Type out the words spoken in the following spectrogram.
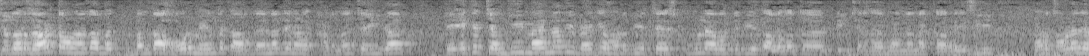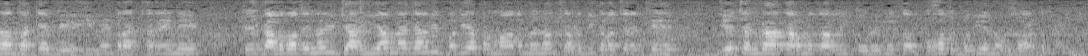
ਜਦੋਂ ਰਿਜ਼ਲਟ ਆਉਣਾ ਤਾਂ ਬੰਦਾ ਹੋਰ ਮਿਹਨਤ ਕਰਦਾ, ਇਹਨਾਂ ਦੇ ਨਾਲ ਖੜਨਾ ਚਾਹੀਦਾ। ਤੇ ਇੱਕ ਚੰਗੀ ਮੈਂ ਇਹਨਾਂ ਦੀ ਬਹਿ ਕੇ ਹੁਣ ਵੀ ਇੱਥੇ ਸਕੂਲ ਲੈਵਲ ਤੇ ਵੀ ਗੱਲਬਾਤ ਟੀਚਰ ਸਾਹਿਬਾਨਾਂ ਨਾਲ ਕਰ ਰਹੀ ਸੀ। ਹੁਣ ਥੋੜੇ ਦਿਨਾਂ ਤੱਕ ਇਹ ਫਿਰ ਇਵੈਂਟ ਰੱਖ ਰਹੇ ਨੇ ਤੇ ਗੱਲਬਾਤ ਇਹਨਾਂ ਦੀ ਜਾਰੀ ਆ। ਮੈਂ ਕਹਿੰਦਾ ਵੀ ਵਧੀਆ ਪ੍ਰਮਾਤਮਾ ਇਹਨਾਂ ਨੂੰ ਚੜ੍ਹਦੀ ਕਲਾ 'ਚ ਰੱਖੇ। ਜੇ ਚੰਗਾ ਕਰਮ ਕਰਨ ਲਈ ਤੁਰੇ ਨੇ ਤਾਂ ਬਹੁਤ ਵਧੀਆ ਨੂੰ ਰਿਜ਼ਲਟ ਮਿਲਣਗੇ।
